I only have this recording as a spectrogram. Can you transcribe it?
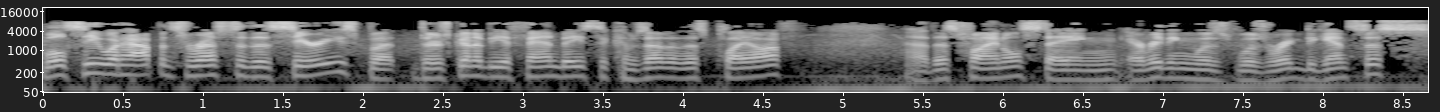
we'll see what happens the rest of this series, but there's going to be a fan base that comes out of this playoff, uh, this final, saying everything was, was rigged against us.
